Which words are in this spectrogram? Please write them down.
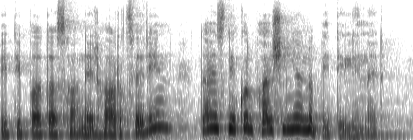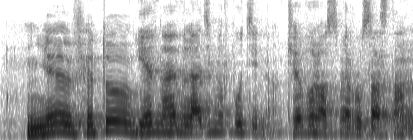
պիտի պատասխաներ հարցերին, դա հենց Նիկոլ Փաշինյանը պիտի լիներ։ Եվ հետո եւ նաեւ Վլադիմիր Պուտինը, չէ՞ որ ասում է Ռուսաստանն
